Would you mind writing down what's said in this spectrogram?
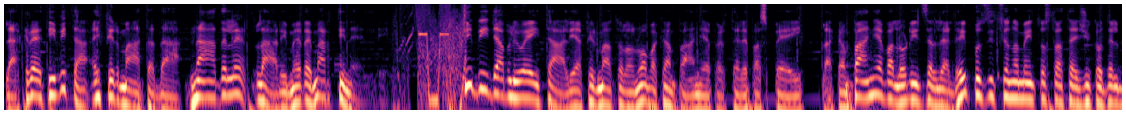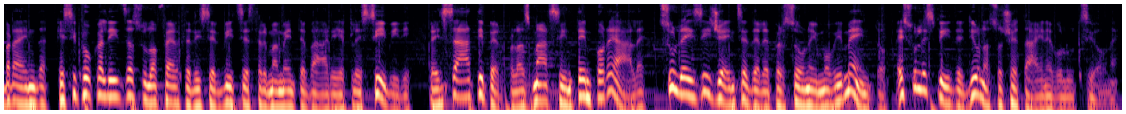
La creatività è firmata da Nadler, Larimer e Martinelli. TBWA Italia ha firmato la nuova campagna per Telepass Pay. La campagna valorizza il riposizionamento strategico del brand che si focalizza sull'offerta di servizi estremamente vari e flessibili, pensati per plasmarsi in tempo reale sulle esigenze delle persone in movimento e sulle sfide di una società in evoluzione.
